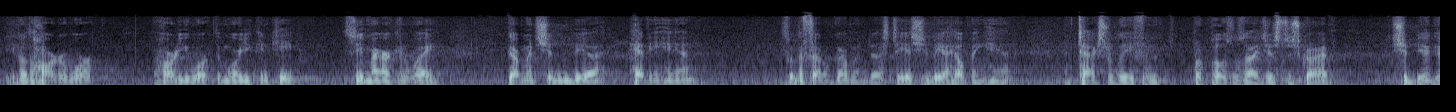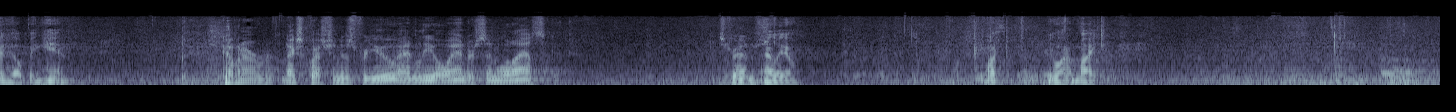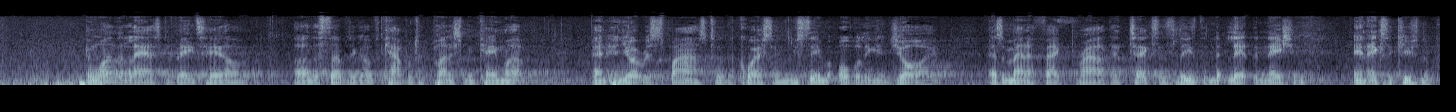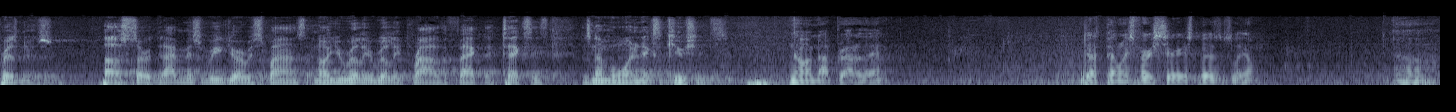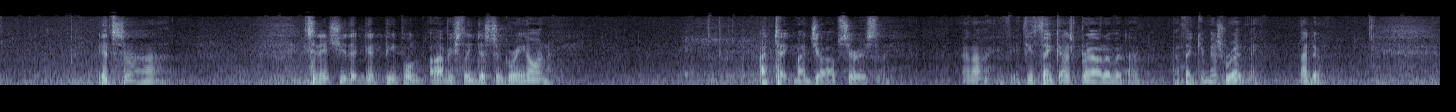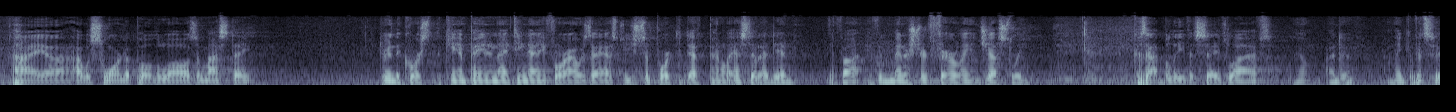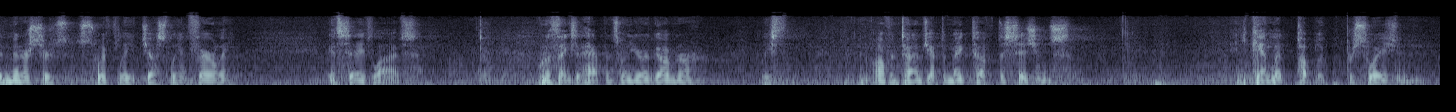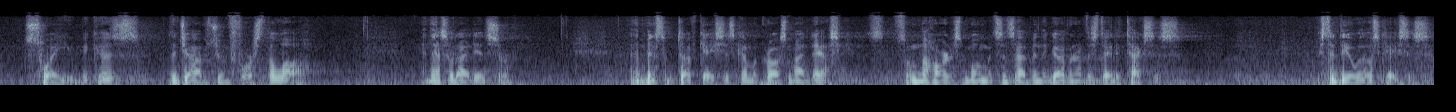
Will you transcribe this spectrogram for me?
You know, the harder work, the harder you work, the more you can keep. It's the American way. Government shouldn't be a heavy hand. That's what the federal government does to you. It should be a helping hand. And tax relief and the proposals I just described should be a good helping hand. Governor, next question is for you, and Leo Anderson will ask it. Mr. Anderson. Elio? What? You want a mic? In one of the last debates held, uh, the subject of capital punishment came up. And in your response to the question, you seem overly enjoyed, as a matter of fact, proud that Texas leads the, led the nation in execution of prisoners. Uh, sir, did I misread your response? And are you really, really proud of the fact that Texas is number one in executions? No, I'm not proud of that. Death penalty is very serious business, Leo. Uh, it's, uh, it's an issue that good people obviously disagree on. I take my job seriously. And I, if, if, you think I was proud of it, I, I think you misread me. I do. I, uh, I was sworn to uphold the laws of my state. During the course of the campaign in 1994, I was asked, do you support the death penalty? I said I did, if, I, if administered fairly and justly, because I believe it saves lives. You know, I do. I think if it's administered swiftly, justly, and fairly, it saves lives. One of the things that happens when you're a governor, at least oftentimes you have to make tough decisions. And you can't let public persuasion sway you because the job is to enforce the law. And that's what I did, sir. There have been some tough cases come across my desk. Some of the hardest moments since I've been the governor of the state of Texas is to deal with those cases.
